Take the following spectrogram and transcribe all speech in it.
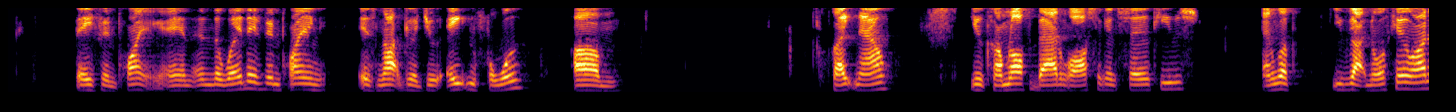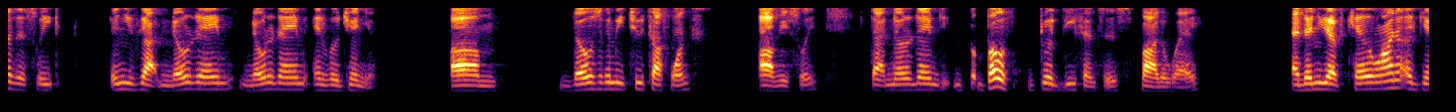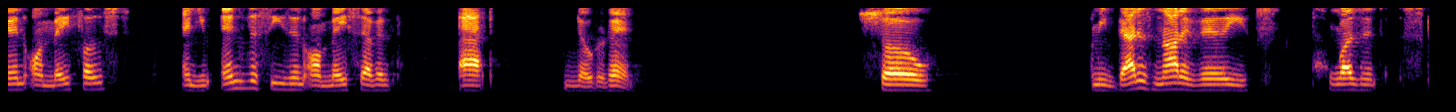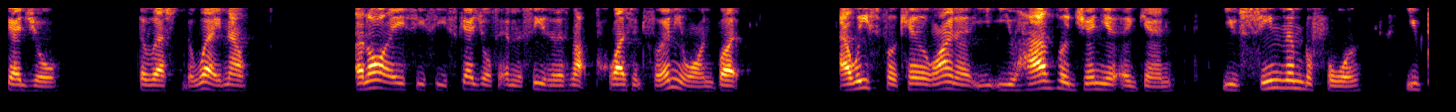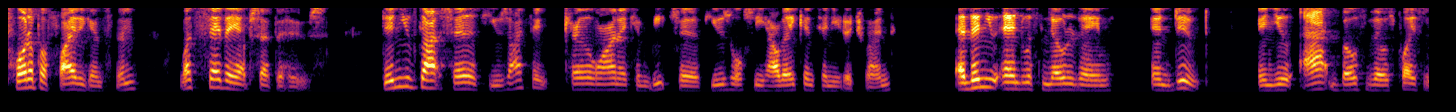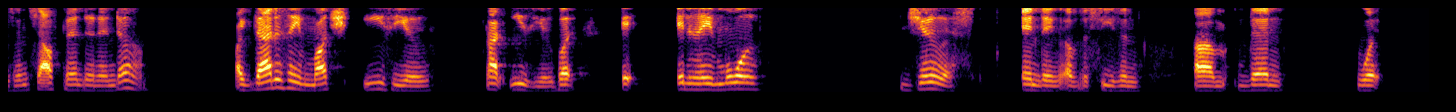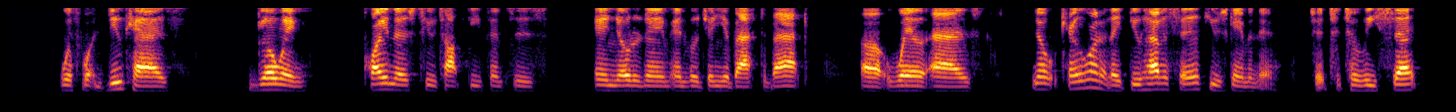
they've been playing. And, and the way they've been playing is not good. You're 8 and 4. Um, right now, you're coming off a bad loss against Syracuse. And look, you've got North Carolina this week. Then you've got Notre Dame, Notre Dame, and Virginia. Um, those are going to be two tough ones, obviously. That Notre Dame, both good defenses, by the way. And then you have Carolina again on May 1st, and you end the season on May 7th at Notre Dame. So, I mean, that is not a very pleasant schedule the rest of the way. Now, an all ACC schedule to end the season is not pleasant for anyone, but at least for Carolina, you, have Virginia again. You've seen them before. You put up a fight against them. Let's say they upset the Hoos. Then you've got Syracuse. I think Carolina can beat Syracuse. We'll see how they continue to trend. And then you end with Notre Dame and Duke. And you're at both of those places in South Bend and in Durham. Like that is a much easier, not easier, but it it is a more generous ending of the season um, than what with what Duke has going, playing those two top defenses in Notre Dame and Virginia back to back. Uh, whereas, you know, Carolina they do have a Syracuse game in there to to, to reset.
